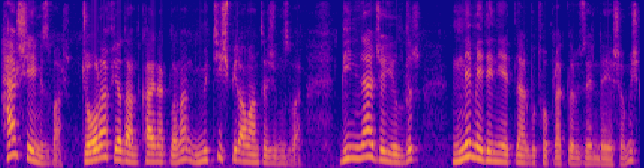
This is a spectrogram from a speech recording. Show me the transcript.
Her şeyimiz var. Coğrafyadan kaynaklanan müthiş bir avantajımız var. Binlerce yıldır ne medeniyetler bu topraklar üzerinde yaşamış,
